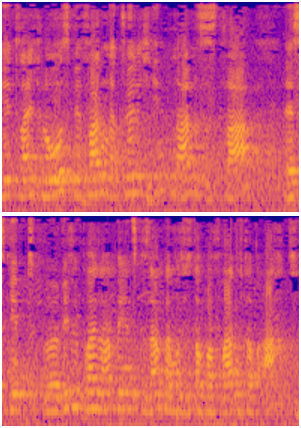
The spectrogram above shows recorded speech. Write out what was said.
geht gleich los. Wir fangen natürlich hinten an, das ist klar. Es gibt, äh, wie viele Preise haben wir insgesamt? Da muss ich doch mal fragen, ich glaube acht.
